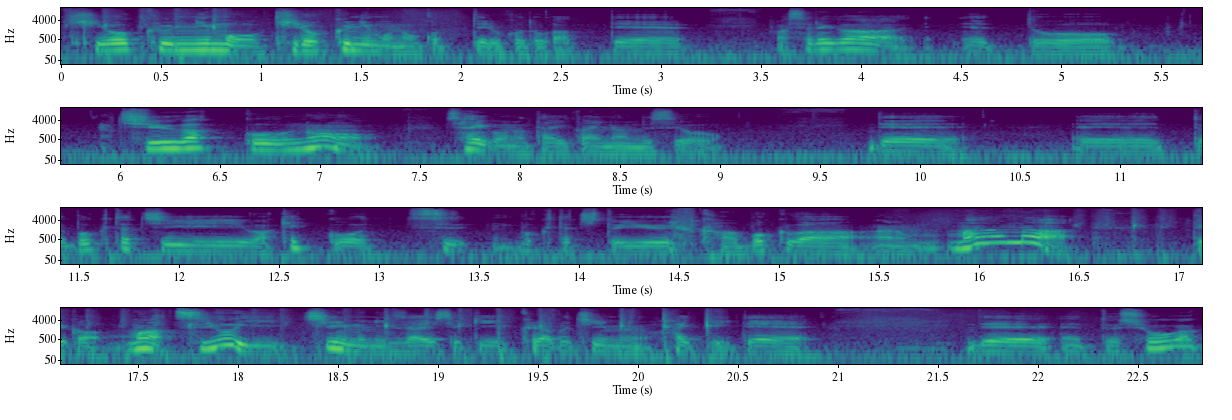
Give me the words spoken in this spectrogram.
記憶にも記録にも残ってることがあって、まあ、それがえっと中学校の最後の大会なんですよ。でえー、っと僕たちは結構つ僕たちというか僕はあのまあまあっていうかまあ強いチームに在籍クラブチーム入っていてで、えっと、小学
